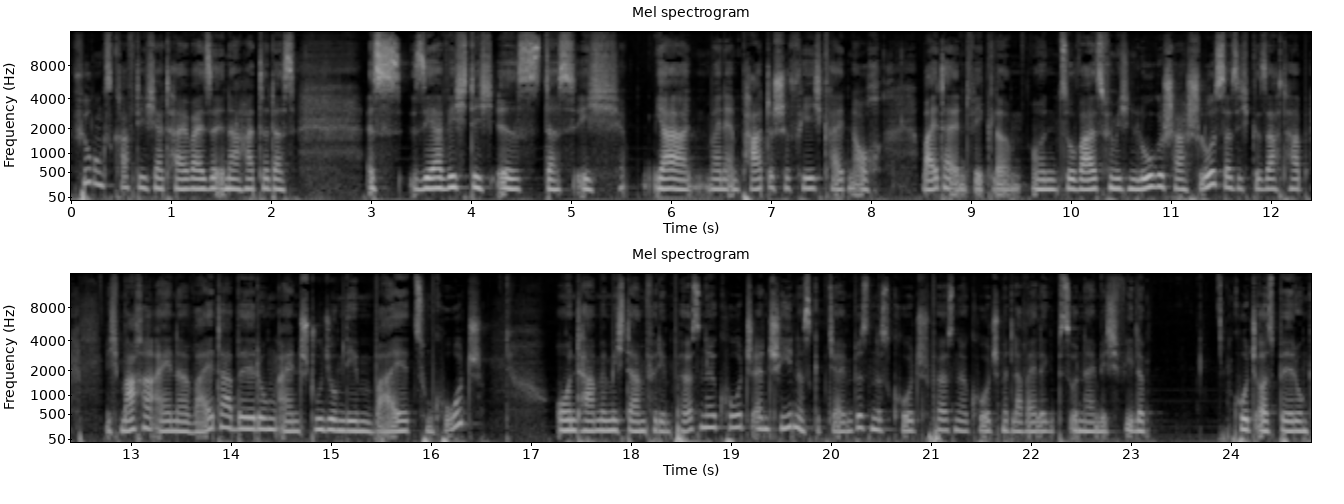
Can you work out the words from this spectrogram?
Führungskraft, die ich ja teilweise inne hatte, dass es sehr wichtig ist, dass ich ja meine empathische Fähigkeiten auch weiterentwickle. Und so war es für mich ein logischer Schluss, dass ich gesagt habe, ich mache eine Weiterbildung, ein Studium nebenbei zum Coach und habe mich dann für den Personal Coach entschieden. Es gibt ja einen Business Coach, Personal Coach, mittlerweile gibt es unheimlich viele Coach-Ausbildung.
